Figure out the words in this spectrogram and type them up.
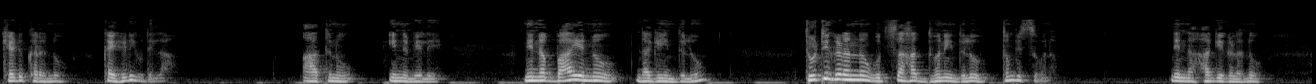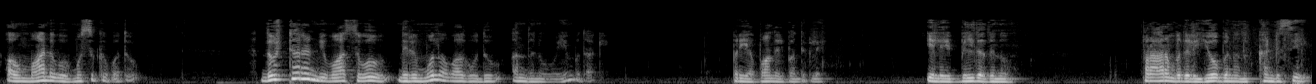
ಕೆಡುಕರನ್ನು ಕೈ ಹಿಡಿಯುವುದಿಲ್ಲ ಆತನು ಇನ್ನು ಮೇಲೆ, ನಿನ್ನ ಬಾಯನ್ನು ನಗೆಯಿಂದಲೂ, ತುಟಿಗಳನ್ನು ಉತ್ಸಾಹ ಧ್ವನಿಯಿಂದಲೂ ತುಂಬಿಸುವನು. ನಿನ್ನ ಹಗೆಗಳನ್ನು ಅವಮಾನವು ಮುಸುಕುವುದು. ದುಷ್ಟರ ನಿವಾಸವು ನಿರ್ಮೂಲವಾಗುವುದು ಅಂದನು ಎಂಬುದಾಗಿ. ಪ್ರಿಯ ಬಾನಲ್ ಬಂಧುಗಳೇ, ಇಲ್ಲಿ ಬಿಲ್ದದನು ಪ್ರಾರಂಭದಲ್ಲಿ ಯೋಬನನ್ನು ಖಂಡಿಸಿ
